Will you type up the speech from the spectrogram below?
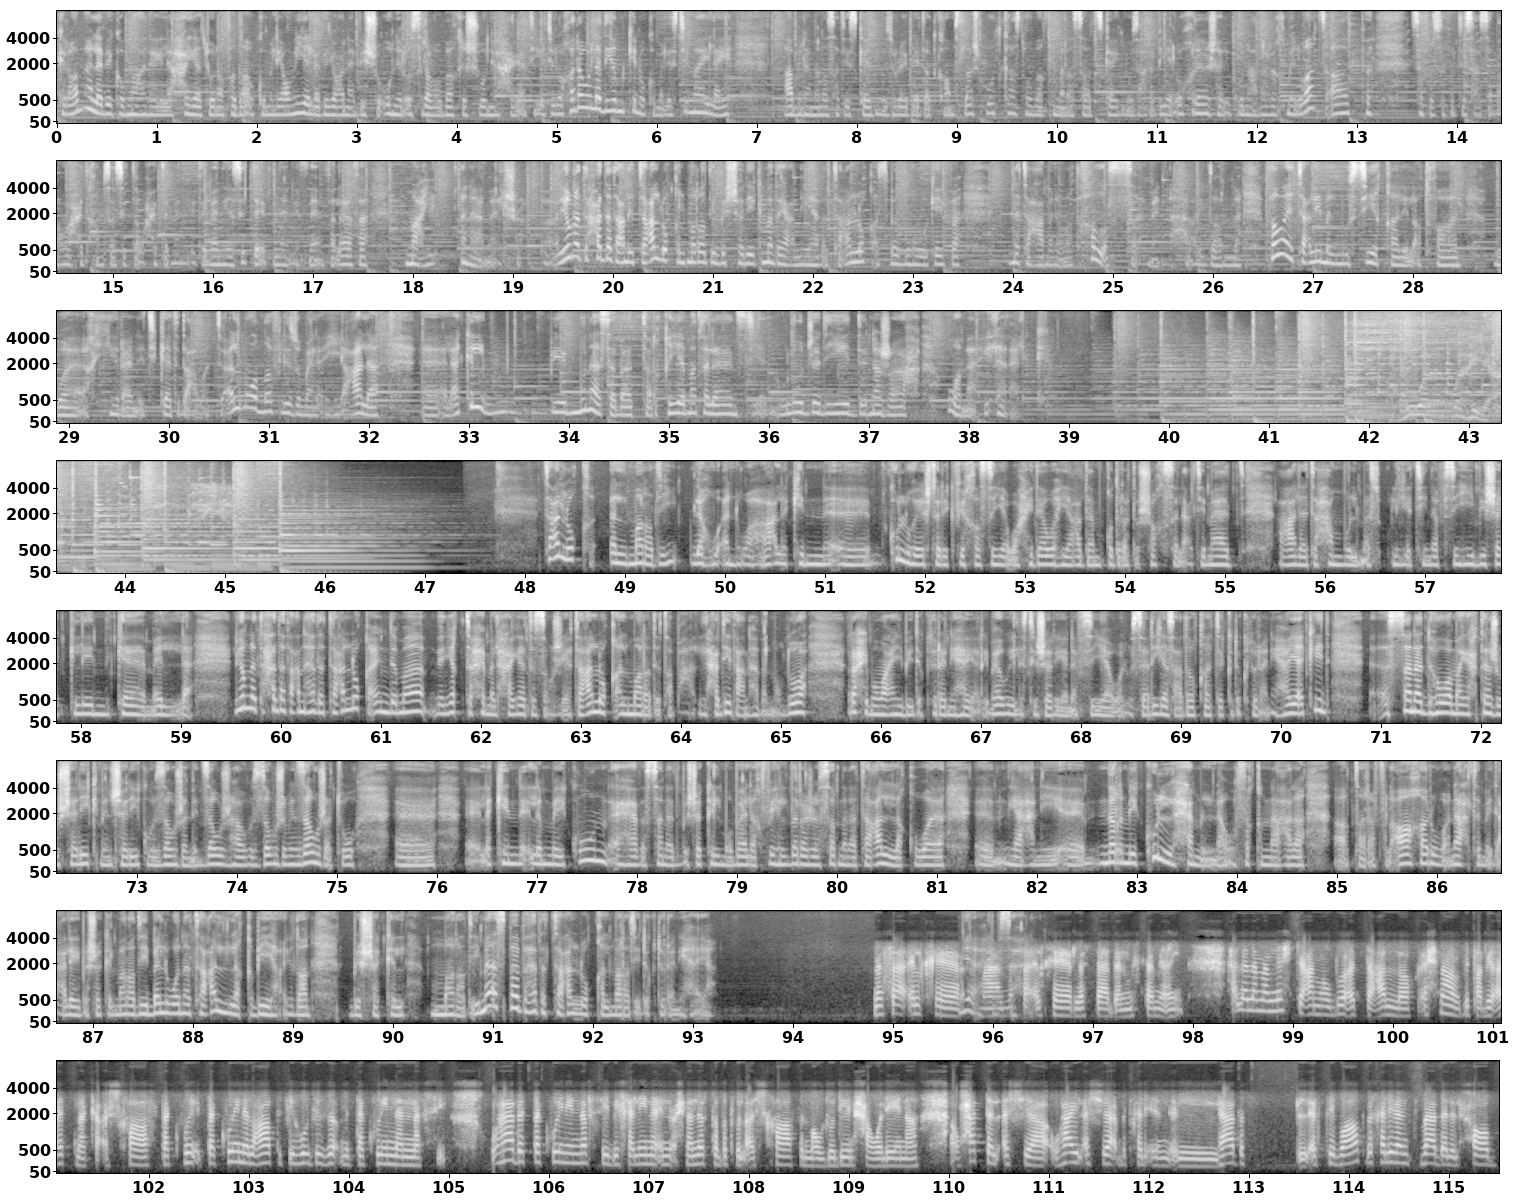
الكرام أهلا بكم معنا إلى حياتنا فضاؤكم اليومي الذي يعنى بشؤون الأسرة وباقي الشؤون الحياتية الأخرى والذي يمكنكم الاستماع إليه عبر منصة سكاي نيوز ارابيا dot com slash podcast وباقي منصات سكاي نيوز العربية الأخرى. شاركونا على رقم الواتساب 00971 معي أنا آمال شاب. اليوم نتحدث عن التعلق المرضي بالشريك ماذا يعني هذا التعلق؟ أسبابه وكيف نتعامل ونتخلص منها أيضا؟ فوائد تعليم الموسيقى للأطفال وأخيرا إتيكيت دعوة الموظف لزملائه على آه، الأكل بمناسبة ترقية مثلا سيان مولود جديد نجاح وما إلى ذلك. التعلق المرضي له أنواع لكن آه، كله يشترك في خاصية واحدة وهي عدم قدرة الشخص الاعتماد على تحمل مسؤولية نفسه بشكل كامل. اليوم نتحدث عن هذا التعلق عندما يقتحم الحياة الزوجية، التعلق المرضي طبعا. للحديث عن هذا الموضوع رحبوا معي بدكتورة نهاية رباوي الاستشارية النفسية والأسرية سعد أوقاتك دكتورة نهاية. أكيد السند هو ما يحتاجه الشريك من شريكه والزوجة من زوجها والزوج من زوجته آه، لكن لما يكون هذا السند بشكل مبالغ فيه لدرجة صرنا نتعلق ويعني نرمي كل حملنا وثقنا على الطرف الآخر ونعتمد عليه بشكل مرضي بل ونتعلق به أيضا بشكل مرضي ما أسباب هذا التعلق المرضي دكتورة نهاية؟ مساء الخير مع مساء الخير للسادة المستمعين. هلا لما بنحكي عن موضوع التعلق إحنا بطبيعتنا كأشخاص تكوين التكوين العاطفي هو جزء من تكويننا النفسي. وهذا التكوين النفسي بخلينا إنه إحنا نرتبط بالأشخاص الموجودين حوالينا أو حتى الأشياء. وهي الأشياء بتخلي هذا الارتباط بخلينا نتبادل الحب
